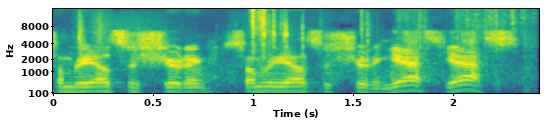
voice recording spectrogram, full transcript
Somebody else is shooting. Somebody else is shooting. Yes, yes.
